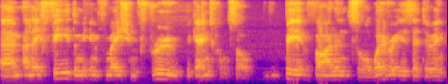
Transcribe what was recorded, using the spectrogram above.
um, and they feed them information through the games console, be it violence or whatever it is they're doing.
